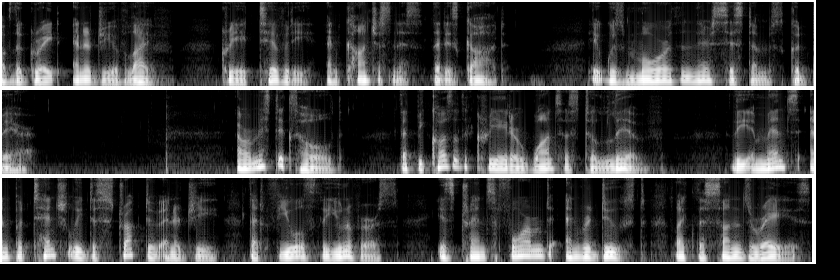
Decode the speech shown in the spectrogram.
of the great energy of life, creativity, and consciousness that is God. It was more than their systems could bear. Our mystics hold that because of the Creator wants us to live, the immense and potentially destructive energy that fuels the universe is transformed and reduced like the sun's rays,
